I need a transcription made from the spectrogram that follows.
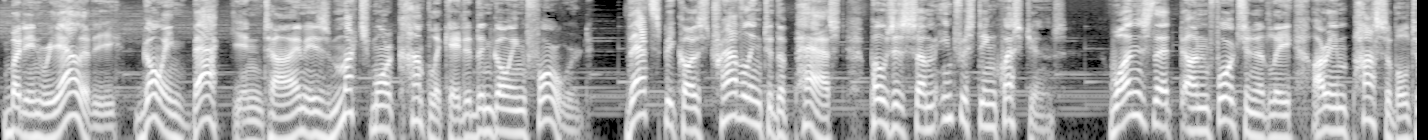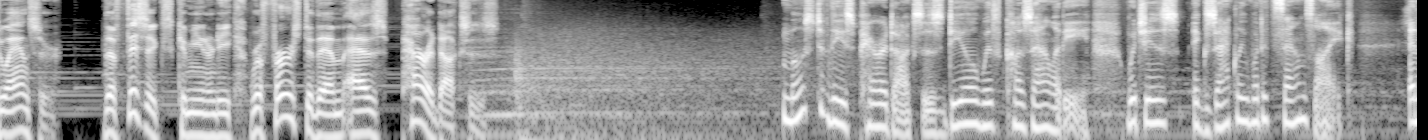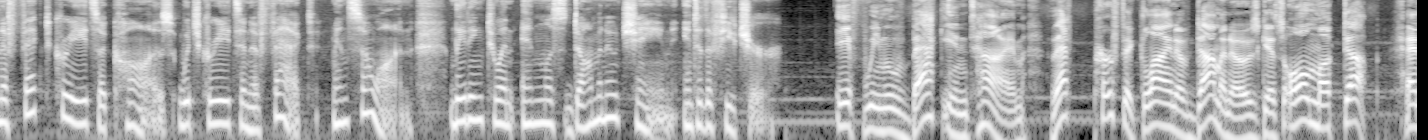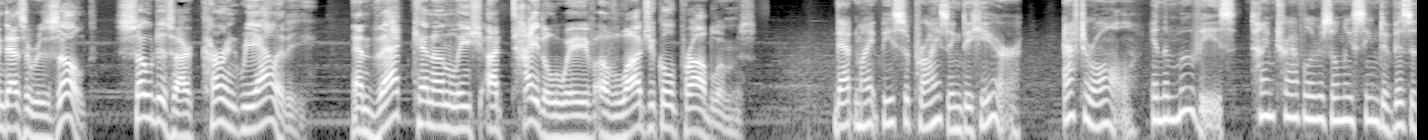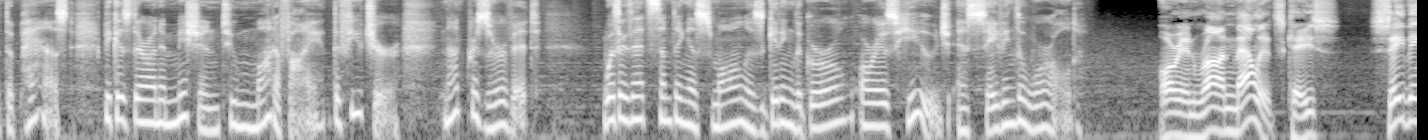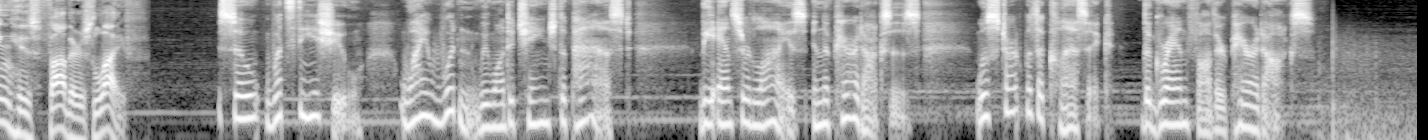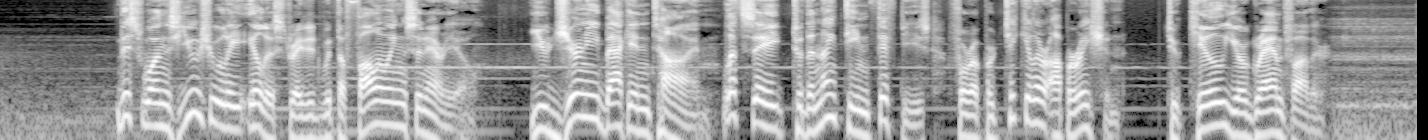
But in reality, going back in time is much more complicated than going forward. That's because traveling to the past poses some interesting questions, ones that unfortunately are impossible to answer. The physics community refers to them as paradoxes. Most of these paradoxes deal with causality, which is exactly what it sounds like. An effect creates a cause, which creates an effect, and so on, leading to an endless domino chain into the future. If we move back in time, that perfect line of dominoes gets all mucked up, and as a result, so does our current reality. And that can unleash a tidal wave of logical problems. That might be surprising to hear. After all, in the movies, time travelers only seem to visit the past because they're on a mission to modify the future, not preserve it. Whether that's something as small as getting the girl or as huge as saving the world. Or in Ron Mallett's case, saving his father's life. So, what's the issue? Why wouldn't we want to change the past? The answer lies in the paradoxes. We'll start with a classic the grandfather paradox. This one's usually illustrated with the following scenario. You journey back in time, let's say to the 1950s, for a particular operation to kill your grandfather.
